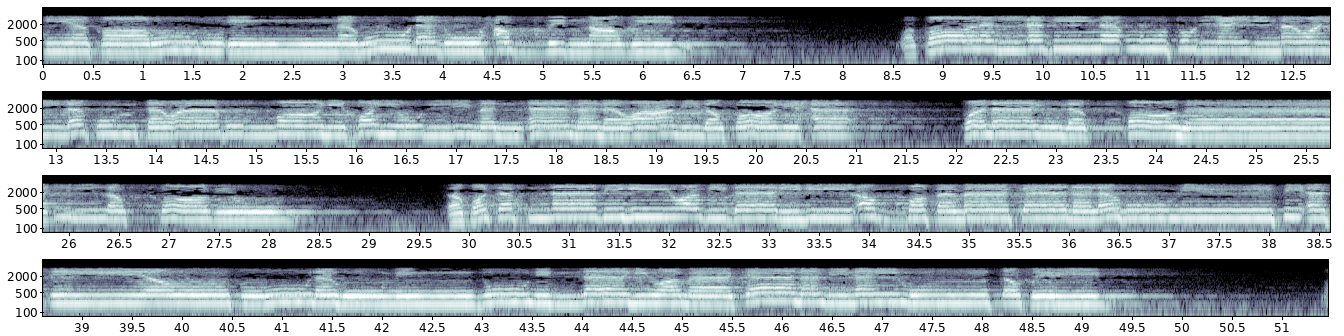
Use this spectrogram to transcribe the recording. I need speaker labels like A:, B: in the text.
A: أوتي قارون إنه لذو حظ عظيم وقال الذين أوتوا العلم ويلكم ثواب الله خير لمن آمن وعمل صالحا ولا يلقاها إلا الصابرون فخسفنا به وبداره الأرض فما كان له من فئة ينصرونه من دون الله وما كان من المنتصرين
